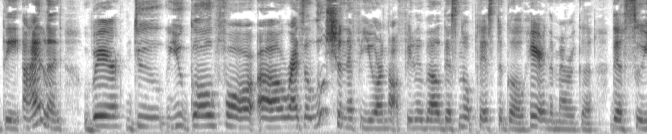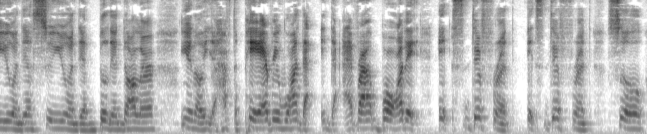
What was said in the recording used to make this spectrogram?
the island, where do you go for a resolution if you are not feeling well? There's no place to go here in America. They'll sue you and they'll sue you and they're billion dollar. You know, you have to pay everyone that, that ever bought it. It's different. It's different. So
